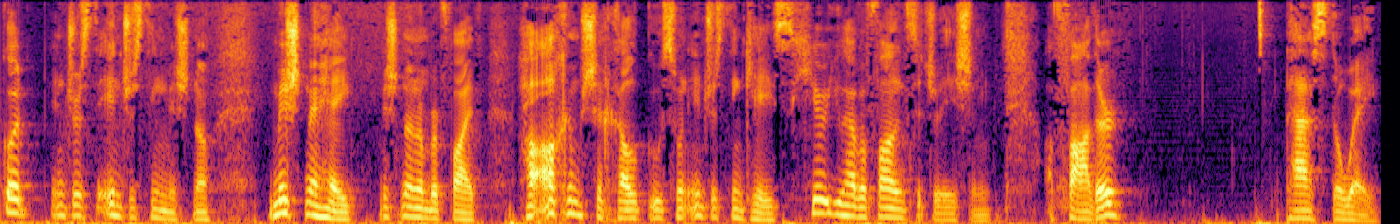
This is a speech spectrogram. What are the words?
Good, interest, interesting Mishnah. Mishnah Hey, Mishnah number five. Ha'achim shechelku. So an interesting case. Here you have a following situation: a father passed away,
